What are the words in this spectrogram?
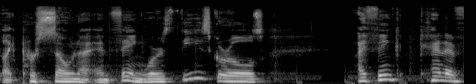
like persona and thing. Whereas these girls, I think kind of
